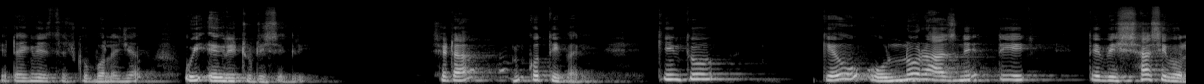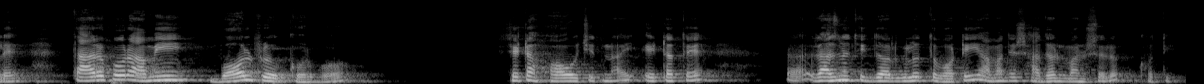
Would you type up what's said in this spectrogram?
যেটা ইংরেজিতে খুব বলে যে উই এগ্রি টু ডিসএগ্রি সেটা করতেই পারি। কিন্তু কেউ অন্য রাজনীতিতে বিশ্বাসী বলে তার উপর আমি বল প্রয়োগ করব, সেটা হওয়া উচিত নয়। এটাতে রাজনৈতিক দলগুলোর তো বটেই আমাদের সাধারণ মানুষেরও ক্ষতি।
